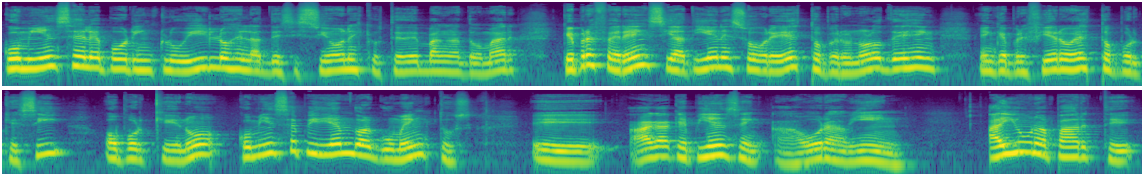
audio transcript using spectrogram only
Comiéncele por incluirlos en las decisiones que ustedes van a tomar. ¿Qué preferencia tiene sobre esto? Pero no los dejen en que prefiero esto porque sí o porque no. Comience pidiendo argumentos eh, haga que piensen, ahora bien, hay una parte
